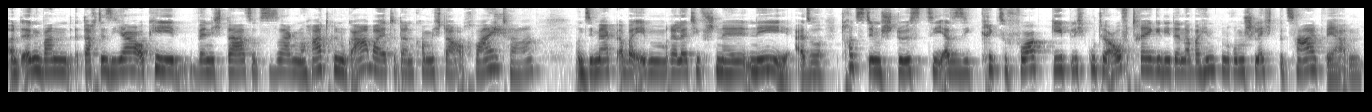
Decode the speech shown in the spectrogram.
Und irgendwann dachte sie, ja, okay, wenn ich da sozusagen nur hart genug arbeite, dann komme ich da auch weiter. Und sie merkt aber eben relativ schnell, nee, also trotzdem stößt sie, also sie kriegt so vorgeblich gute Aufträge, die dann aber hintenrum schlecht bezahlt werden.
